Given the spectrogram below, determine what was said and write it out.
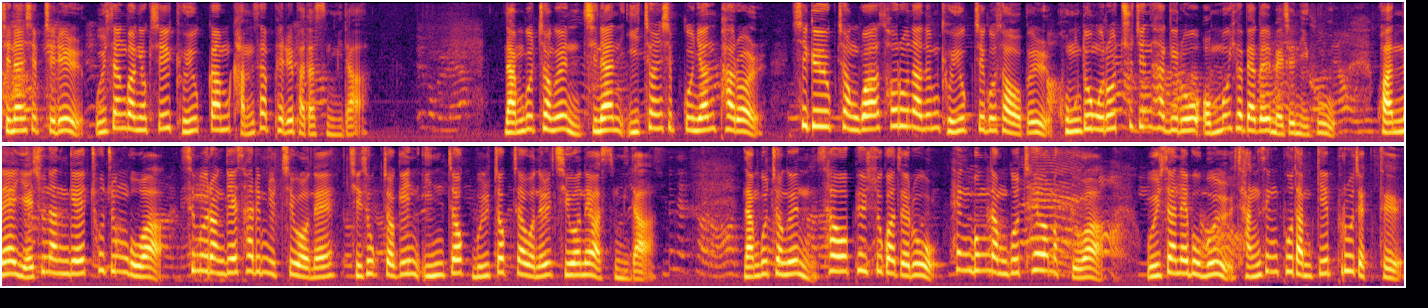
지난 17일 울산광역시 교육감 감사패를 받았습니다. 남구청은 지난 2019년 8월 시교육청과 서로 나눔 교육지구 사업을 공동으로 추진하기로 업무 협약을 맺은 이후 관내 61개 초중고와 21개 사립유치원에 지속적인 인적 물적 자원을 지원해 왔습니다. 남구청은 사업 필수 과제로 행복남구 체험학교와 울산의 보물 장생포 담기 프로젝트,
